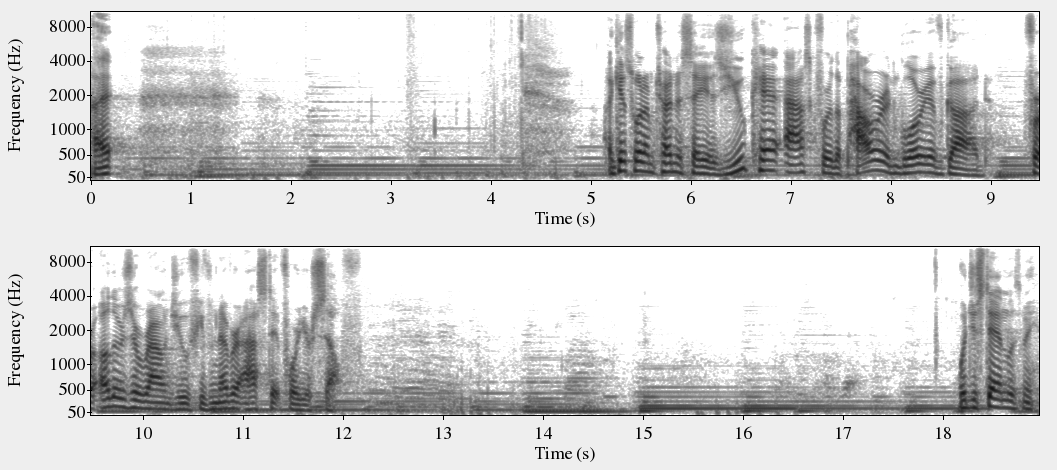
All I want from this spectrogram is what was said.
I, I guess what I'm trying to say is you can't ask for the power and glory of God for others around you if you've never asked it for yourself. Would you stand with me?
